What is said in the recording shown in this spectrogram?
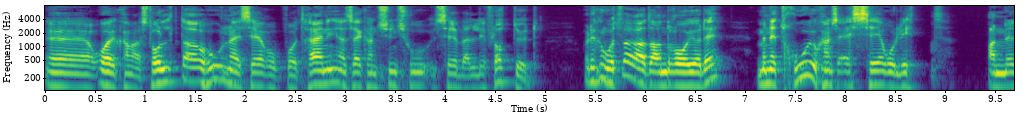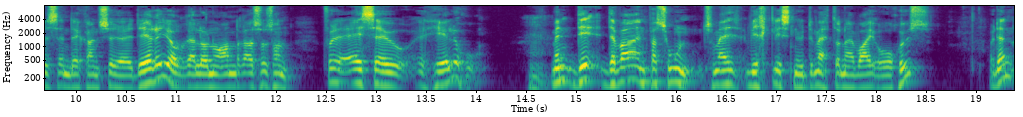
Eh, og jeg kan være stolt av henne når jeg ser henne på trening. altså Jeg kan synes hun ser veldig flott ut. Og det kan godt være at andre òg gjør det, men jeg tror jo kanskje jeg ser henne litt annerledes enn det kanskje dere gjør, eller noen andre. altså sånn, For jeg ser jo hele henne. Men det, det var en person som jeg virkelig snudde meg etter når jeg var i Århus. Og den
